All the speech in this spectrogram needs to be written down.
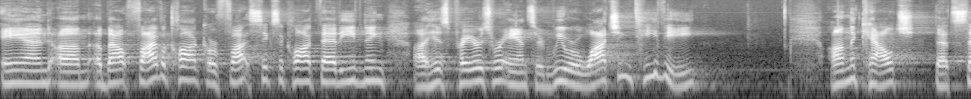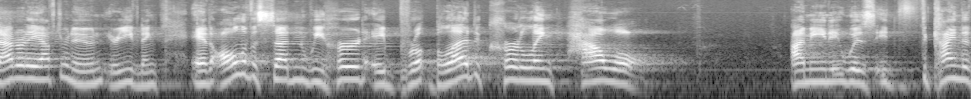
And um, about five o'clock or five, six o'clock that evening, uh, his prayers were answered. We were watching TV on the couch that Saturday afternoon or evening, and all of a sudden we heard a blood curdling howl. I mean, it was it's the kind of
